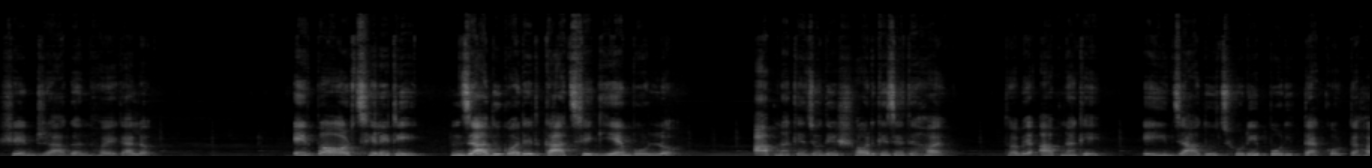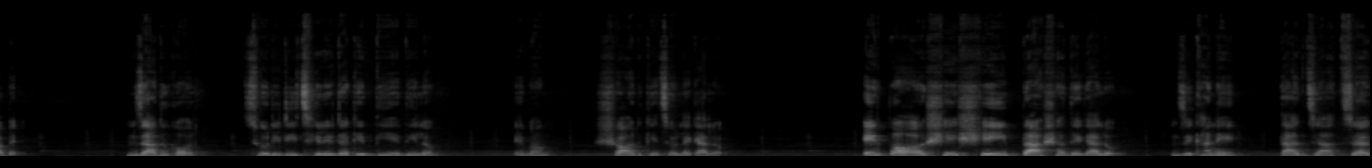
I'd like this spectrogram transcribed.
সে ড্রাগন হয়ে গেল। এরপর ছেলেটি জাদুকরের কাছে গিয়ে বলল, আপনাকে যদি স্বর্গে যেতে হয়, তবে আপনাকে এই জাদু ছড়ি পরিত্যাগ করতে হবে। জাদুকর ছড়িটি ছেলেটাকে দিয়ে দিল এবং স্বর্গে চলে গেল। এরপর সে সেই প্রাসাদে গেল, যেখানে তার যাত্রার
